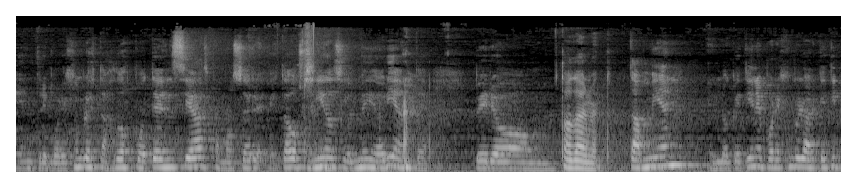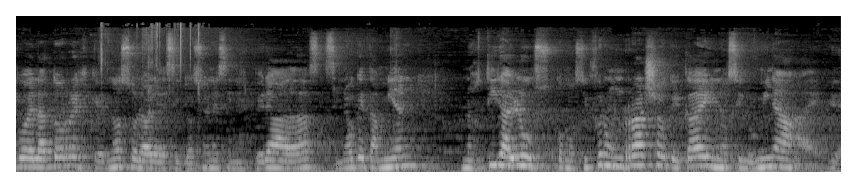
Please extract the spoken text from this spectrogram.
entre, por ejemplo, estas dos potencias como ser Estados Unidos y el Medio Oriente. Pero Totalmente. también lo que tiene, por ejemplo, el arquetipo de la torre es que no solo habla de situaciones inesperadas, sino que también nos tira luz, como si fuera un rayo que cae y nos ilumina eh,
